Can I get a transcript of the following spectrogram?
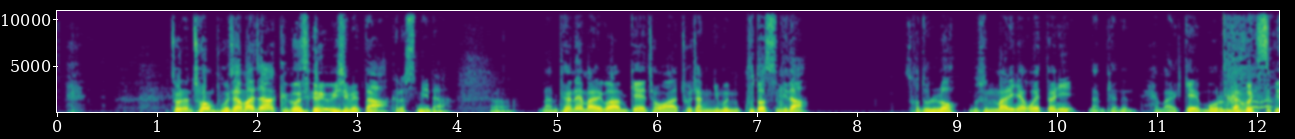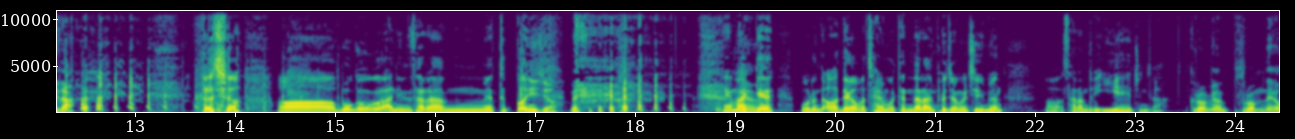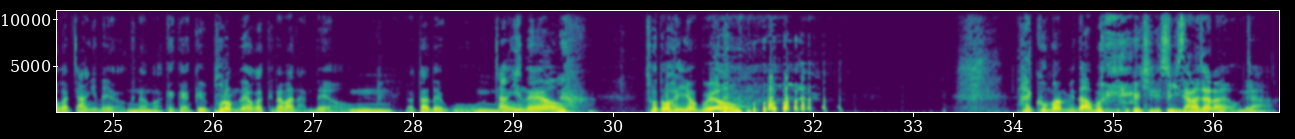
저는 처음 보자마자 그것을 의심했다. 그렇습니다. 어. 남편의 말과 함께 저와 조장님은 굳었습니다. 서둘러 무슨 말이냐고 했더니 남편은 해맑게 모른다고 했습니다. 그렇죠. 어, 모국어 아닌 사람의 특권이죠. 해맑게 모른다. 어, 내가 뭐 잘못했나라는 표정을 지으면 어, 사람들이 이해해준다. 그러면 부럽네요가 짱이네요. 그나마 음. 그러니까 그 부럽네요가 그나마 낫네요. 음, 엿다 대고 음. 짱이네요. 저도 하려고요. 달콤합니다. 뭐 이래서 이상하잖아요. 네. 자.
